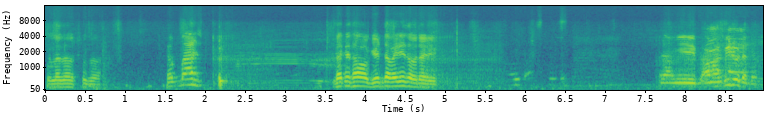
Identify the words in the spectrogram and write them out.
চলে যাও সোজা। যাকে থাও গেট দা বাইরে যাও ডাইরেক্ট আমি আমার ভিডিওটা দেখো।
